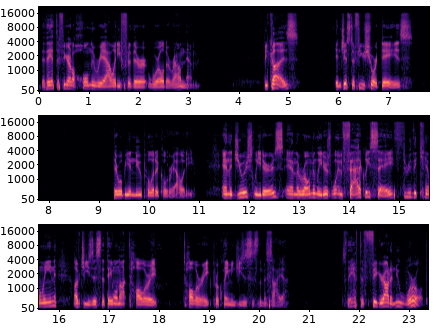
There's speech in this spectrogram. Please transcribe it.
that they have to figure out a whole new reality for their world around them. Because in just a few short days, there will be a new political reality. And the Jewish leaders and the Roman leaders will emphatically say, through the killing of Jesus, that they will not tolerate, tolerate proclaiming Jesus as the Messiah. So they have to figure out a new world.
